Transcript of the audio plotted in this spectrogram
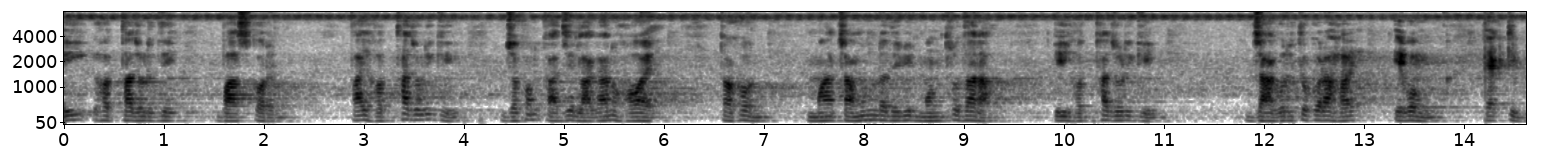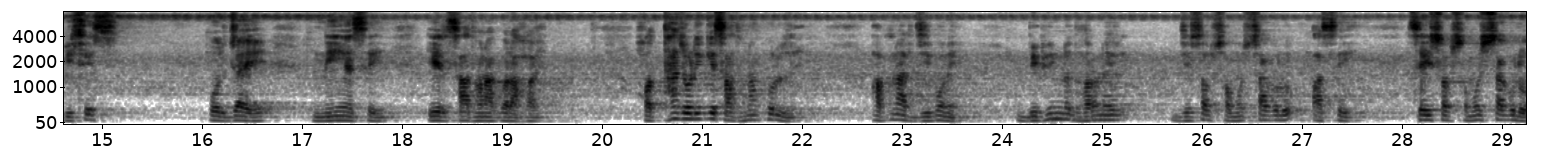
এই হত্যাজড়িতে বাস করেন। তাই হত্যাজড়িকে যখন কাজে লাগানো হয়, তখন মা চামুণ্ডা দেবীর মন্ত্র দ্বারা এই হত্যাজড়িকে জাগরিত করা হয় এবং একটি বিশেষ পর্যায়ে নিয়ে এসে এর সাধনা করা হয়। হত্যাজড়িকে সাধনা করলে আপনার জীবনে বিভিন্ন ধরনের যেসব সমস্যাগুলো আসে, সেই সব সমস্যাগুলো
